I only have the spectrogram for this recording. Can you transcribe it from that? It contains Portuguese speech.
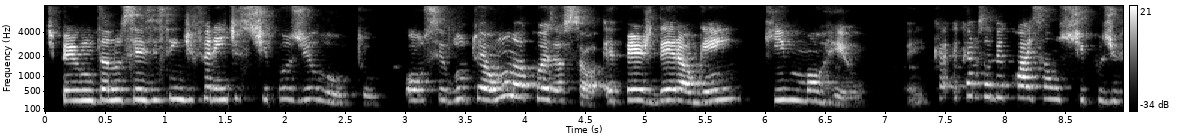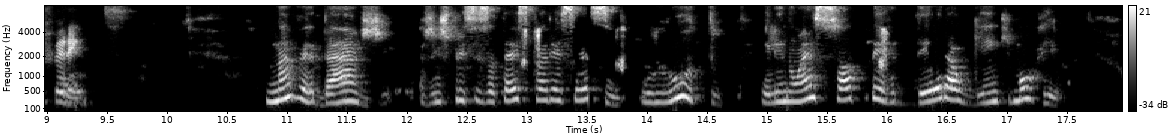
te perguntando se existem diferentes tipos de luto, ou se luto é uma coisa só, é perder alguém que morreu. Eu quero saber quais são os tipos diferentes. Na verdade, a gente precisa até esclarecer assim: o luto, ele não é só perder alguém que morreu.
